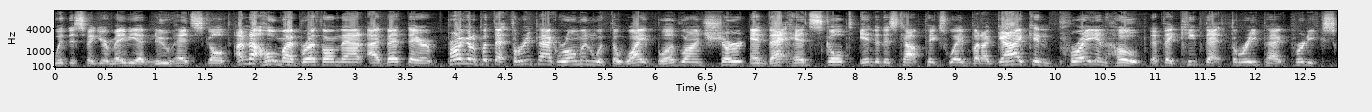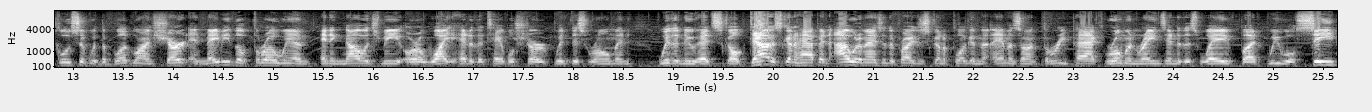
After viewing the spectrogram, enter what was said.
with this figure. Maybe a new head sculpt. I'm not holding my breath on that. I bet they're probably going to put that three-pack Roman with the white Bloodline shirt and that head sculpt into this top picks wave, but a guy can pray and hope that they keep that three-pack pretty exclusive with the Bloodline shirt, and maybe they'll throw in an Acknowledge Me or a white head of the table shirt with this Roman with a new head sculpt. Doubt it's going to happen. I would imagine they're probably just going to plug in the Amazon 3-pack Roman Reigns into this wave, but we will see.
